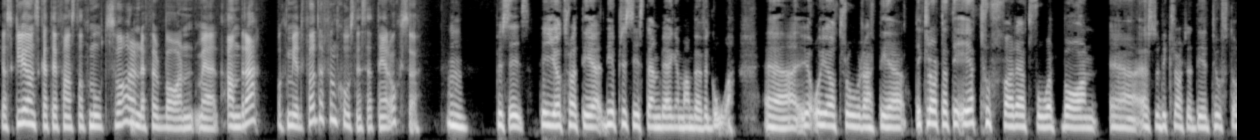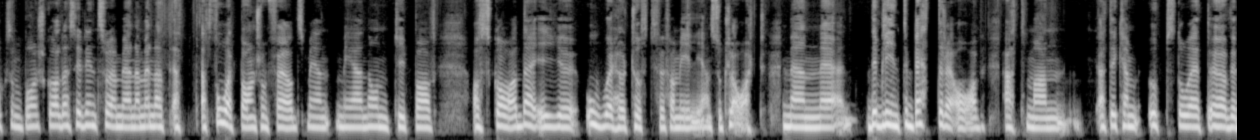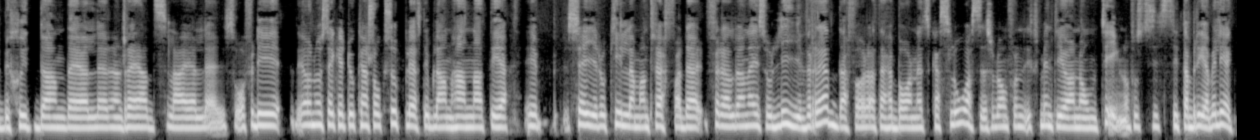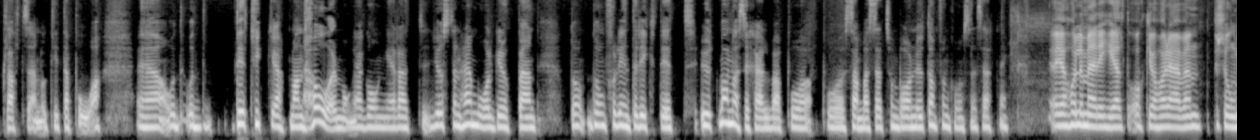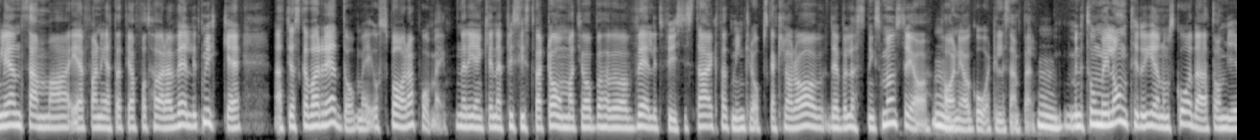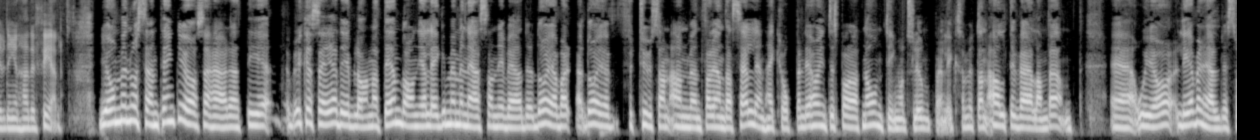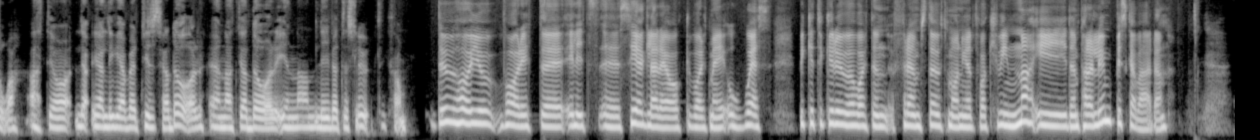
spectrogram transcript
Jag skulle önska att det fanns något motsvarande för barn med andra och medfödda funktionsnedsättningar också. Mm. Precis. Jag tror att det är, det är precis den vägen man behöver gå. Eh, och jag tror att det, det är klart att det är tuffare att få ett barn. Eh, alltså det är klart att det är tufft också om barn skadas, det är inte så jag menar. Men att, att, att, få ett barn som föds med, med någon typ av, av skada är ju oerhört tufft för familjen såklart. Men eh, det blir inte bättre av att man att det kan uppstå ett överbeskyddande eller en rädsla eller så. För det, det har nog säkert du kanske också upplevt ibland, Hanna, att det är tjejer och killar man träffar där föräldrarna är så livrädda för att det här barnet ska slå sig så de får liksom inte göra någonting. De får sitta bredvid lekplatsen och titta på. Eh, och, och det tycker jag att man hör många gånger att just den här målgruppen de, de, får inte riktigt utmana sig själva på, på samma sätt som barn utan funktionsnedsättning. Jag håller med dig helt och jag har även personligen samma erfarenhet att jag har fått höra väldigt mycket att jag ska vara rädd om mig och spara på mig. När det egentligen är precis tvärtom, att jag behöver vara väldigt fysiskt stark för att min kropp ska klara av det belastningsmönster jag mm. har när jag går till exempel. Mm. Men det tog mig lång tid att genomskåda att omgivningen hade fel. Ja, men och sen tänker jag så här att det, jag brukar säga det ibland att den dagen jag lägger mig med näsan i väder, då har jag, då har jag för tusan använt varenda cell i den här kroppen. Det har inte sparat någonting åt slumpen, liksom, utan allt är väl använt. Eh, och jag lever hellre så att jag, jag lever tills jag dör dör än att jag dör innan livet är slut. Liksom. Du har ju varit eh, elitseglare och varit med i OS. Vilket tycker du har varit den främsta utmaningen att vara kvinna i den paralympiska världen?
